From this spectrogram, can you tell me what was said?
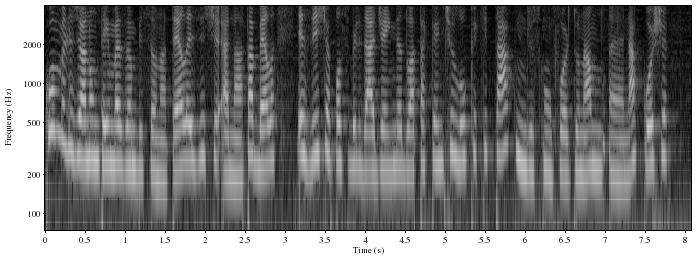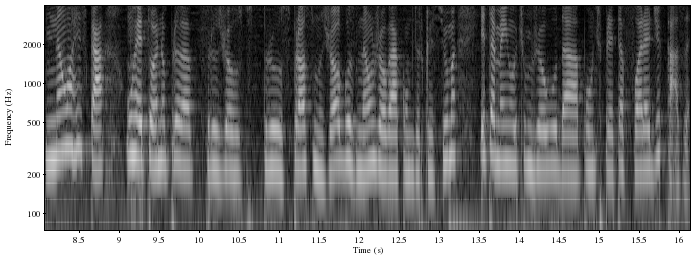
Como eles já não têm mais ambição na tela, existe eh, na tabela, existe a possibilidade ainda do atacante Luca, que está com desconforto na, eh, na coxa, não arriscar um retorno para os próximos jogos, não jogar contra o Criciúma e também o último jogo da Ponte Preta fora de casa.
